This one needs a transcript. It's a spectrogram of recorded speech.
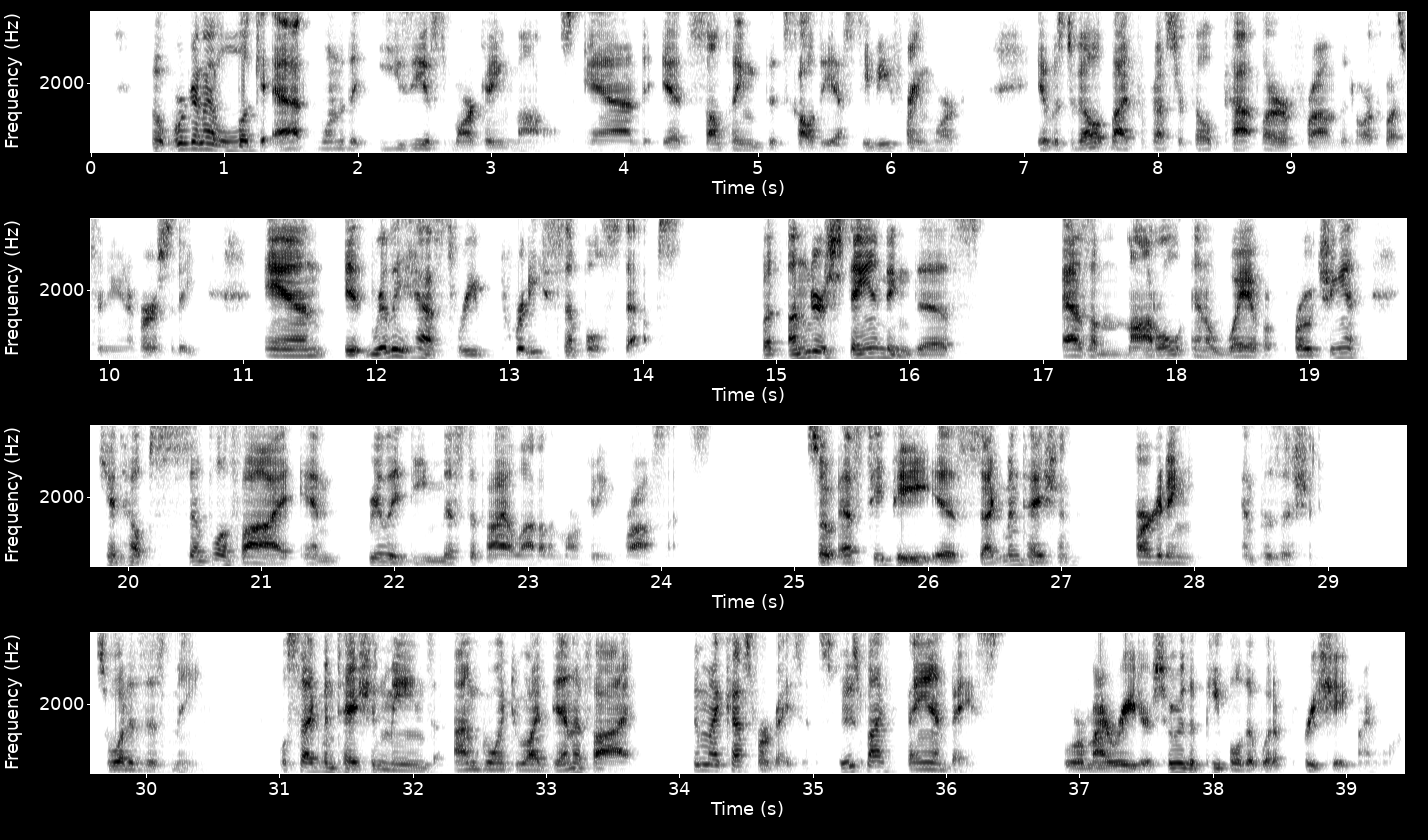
but we're going to look at one of the easiest marketing models. And it's something that's called the STP framework. It was developed by Professor Philip Kotler from the Northwestern University. And it really has three pretty simple steps. But understanding this as a model and a way of approaching it can help simplify and really demystify a lot of the marketing process. So, STP is segmentation, targeting, and positioning. So, what does this mean? Well, segmentation means I'm going to identify who my customer base is, who's my fan base, who are my readers? Who are the people that would appreciate my work?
